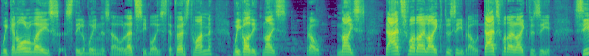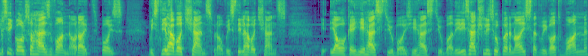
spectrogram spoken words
we can always still win. So let's see, boys. The first one, we got it. Nice, bro. Nice. That's what I like to see, bro. That's what I like to see. Sipsick also has one. Alright, boys. We still have a chance, bro. We still have a chance. Yeah, okay, he has two, boys. He has two. But it is actually super nice that we got one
